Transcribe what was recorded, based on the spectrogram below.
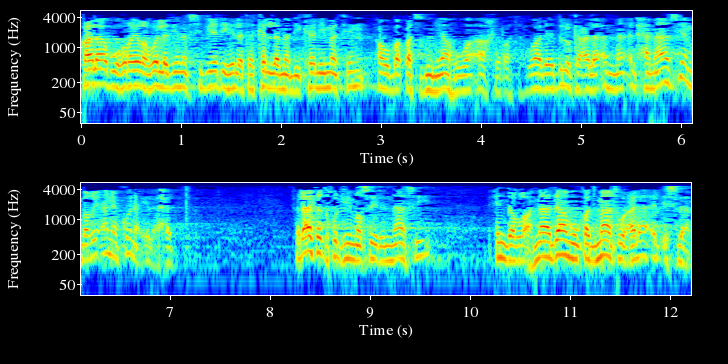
قال أبو هريرة والذي نفسي بيده لتكلم بكلمة أوبقت دنياه وآخرته. وهذا يدلك على أن الحماس ينبغي أن يكون إلى حد. فلا تدخل في مصير الناس عند الله ما داموا قد ماتوا على الإسلام.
